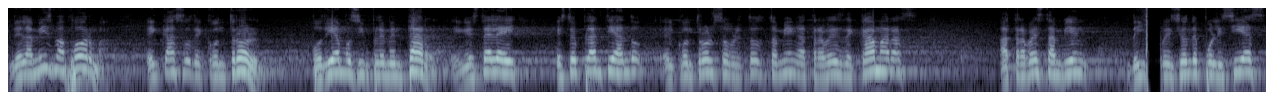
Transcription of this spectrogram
De la misma forma, en caso de control. Podríamos implementar en esta ley, estoy planteando el control sobre todo también a través de cámaras, a través también de intervención de policías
